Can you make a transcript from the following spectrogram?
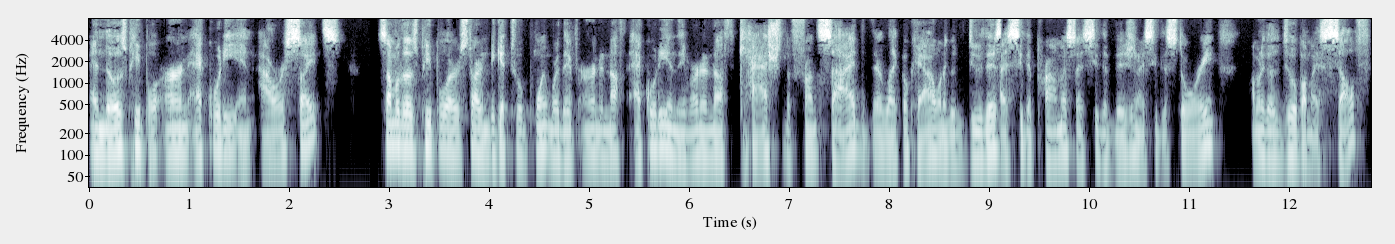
and those people earn equity in our sites. Some of those people are starting to get to a point where they've earned enough equity and they've earned enough cash in the front side that they're like, okay, I want to go do this. I see the promise, I see the vision, I see the story. I'm going to go do it by myself.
